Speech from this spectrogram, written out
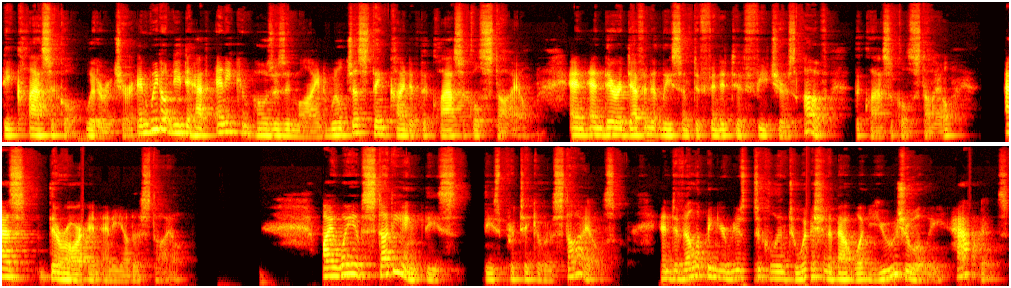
the classical literature. And we don't need to have any composers in mind. We'll just think kind of the classical style. And, and there are definitely some definitive features of the classical style, as there are in any other style. By way of studying these, these particular styles and developing your musical intuition about what usually happens,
